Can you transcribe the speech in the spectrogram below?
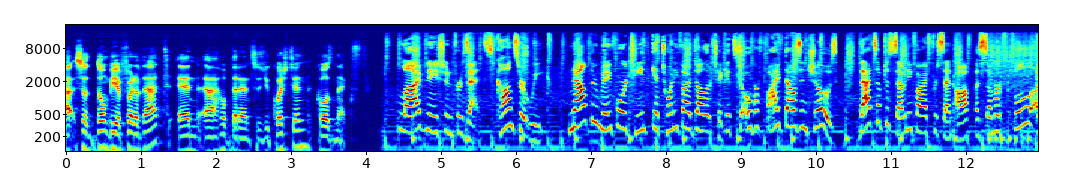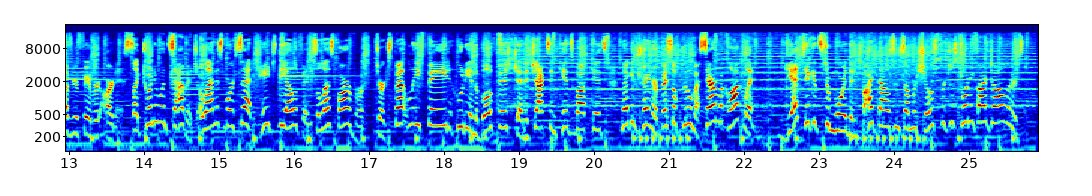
Uh, so don't be afraid of that. And I hope that answers your question. Calls next. Live Nation presents Concert Week. Now through May 14th, get $25 tickets to over 5,000 shows. That's up to 75% off a summer full of your favorite artists like 21 Savage, Alanis Morissette, Cage the Elephant, Celeste Barber, Dierks Bentley, Feid, Hootie and the Blowfish, Janet Jackson, Kidz Bop Kids, Meghan Trainor, Peso Pluma, Sarah McLachlan. Get tickets to more than 5,000 summer shows for just $25.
